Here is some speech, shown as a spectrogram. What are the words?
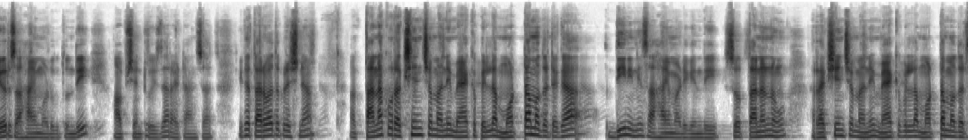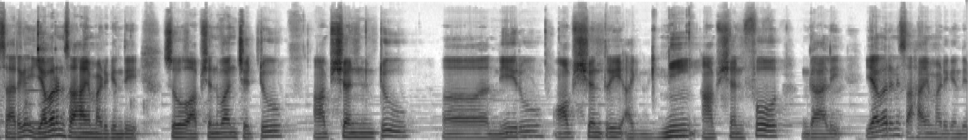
ఏరు సహాయం అడుగుతుంది. Option two is the right answer ఇక తర్వాత ప్రశ్న తనకు రక్షించమని మేకపిల్ల మొట్టమొదటిగా దీనిని సహాయం అడిగింది. సో తనను రక్షించమని మేకపిల్ల మొట్టమొదటిసారిగా ఎవరిని సహాయం అడిగింది? సో ఆప్షన్ వన్ చెట్టు ఆప్షన్ టూ నీరు ఆప్షన్ త్రీ అగ్ని ఆప్షన్ ఫోర్ గాలి. ఎవరిని సహాయం అడిగింది?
